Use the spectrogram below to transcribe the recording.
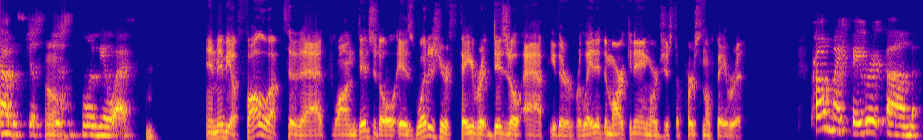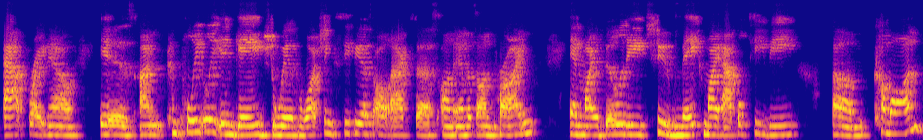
That was just oh. just blew me away. And maybe a follow up to that while in digital is what is your favorite digital app, either related to marketing or just a personal favorite? Probably my favorite um, app right now is I'm completely engaged with watching CBS All Access on Amazon Prime and my ability to make my Apple TV um, come on,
